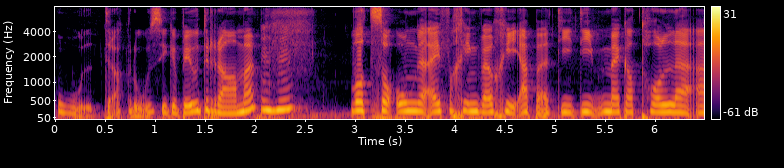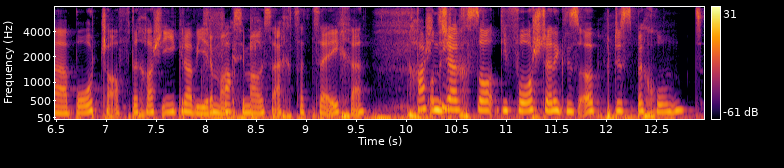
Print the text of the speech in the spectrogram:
ultra grusiger Bilderrahmen, wo du so unten einfach irgendwelche, eben, die, die mega tollen äh, Botschaften kannst eingravieren, Fuck. maximal 16 Zeichen. Kannst Und es ist einfach so die Vorstellung, dass jemand das bekommt,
